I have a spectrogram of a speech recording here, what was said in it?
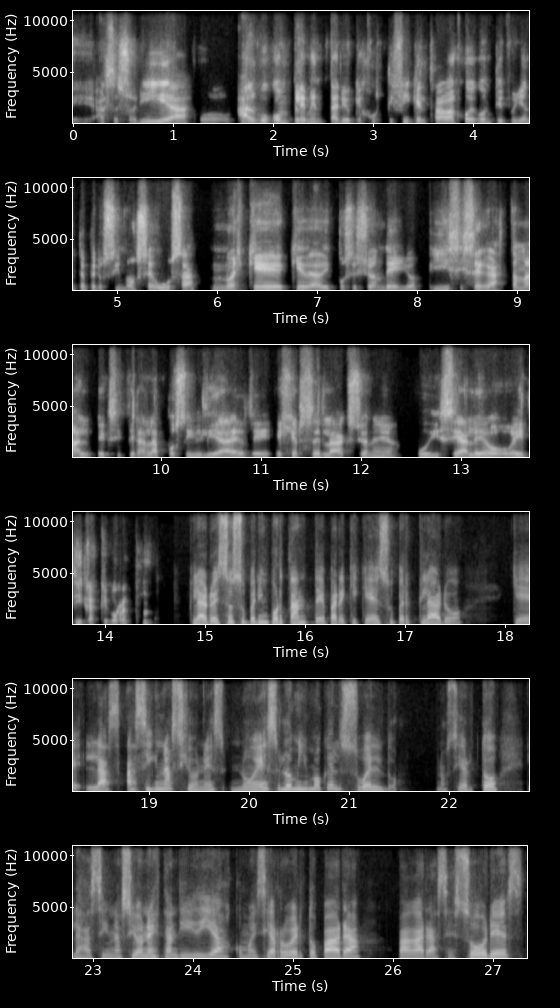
eh, asesoría o algo complementario que justifique el trabajo de constituyente, pero si no se usa, no es que quede a disposición de ellos y si se gasta mal, existirán las posibilidades de ejercer las acciones judiciales o éticas que correspondan. Claro, eso es súper importante para que quede súper claro que las asignaciones no es lo mismo que el sueldo, ¿no es cierto? Las asignaciones están divididas, como decía Roberto, para pagar asesores,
